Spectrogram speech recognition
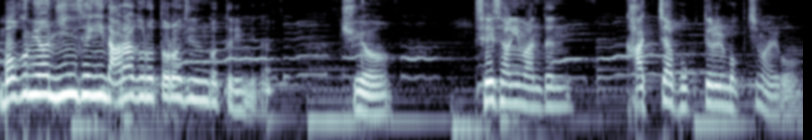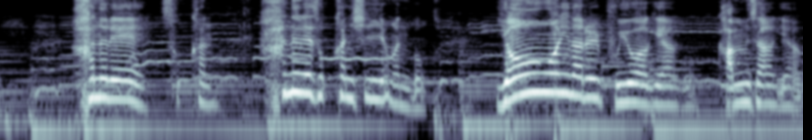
먹으면 인생이 나락으로 떨어지는 것들입니다. 주여 세상이 만든 가짜 복들을 먹지 말고 하늘에 속한 하늘에 속한 신령한 복 영원히 나를 부유하게 하고 감사하게 하고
